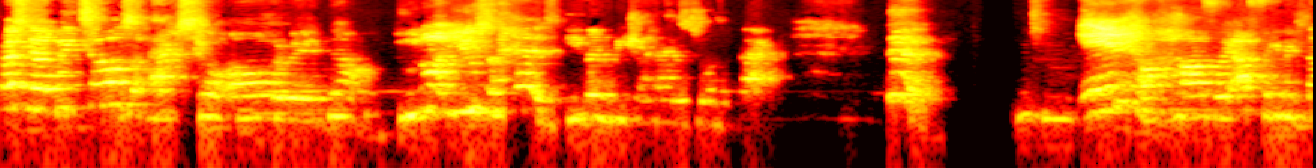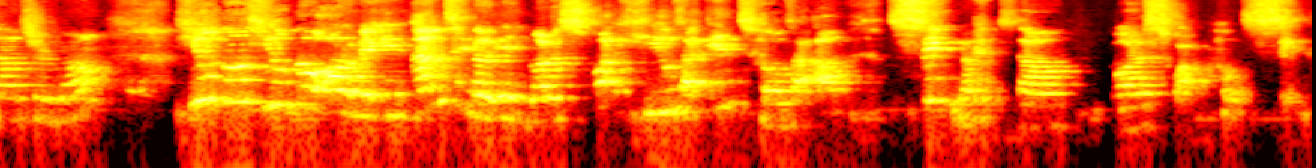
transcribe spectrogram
Press your big toes, exhale all the way down. Do not use your hands, even reach your hands towards the back. Good. Inhale halfway up, fingers down to the ground. Heel go, heel go all the way in. Until in. Gotta squat, heels are in, toes are out. Sink your hips down. Gotta squat, pose, sink.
